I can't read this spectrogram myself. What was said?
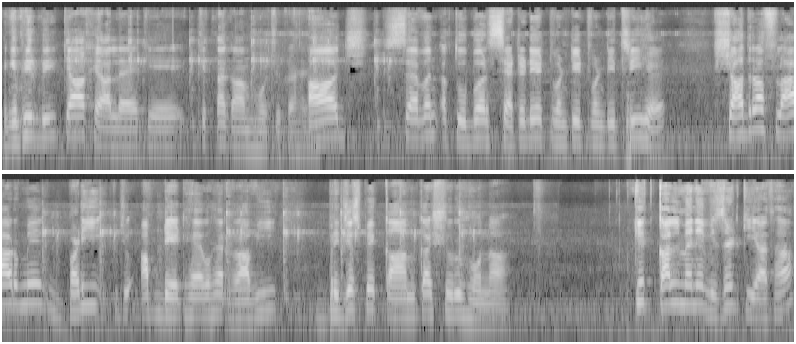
लेकिन फिर भी क्या ख्याल है कि कितना काम हो चुका है? आज 7 अक्टूबर सैटरडे 2023 है। शादरा फ्लाईओवर में बड़ी जो अपडेट है, वो है रावी ब्रिजेस पे काम का शुरू होना। कि कल मैंने विज़िट किया था,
